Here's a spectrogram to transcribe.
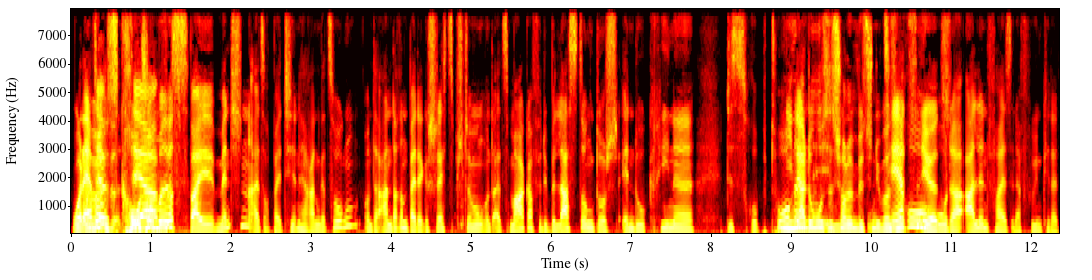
Whatever der, es der Skrotum wird ist. bei Menschen als auch bei Tieren herangezogen, unter anderem bei der Geschlechtsbestimmung und als Marker für die Belastung durch endokrine Disruptoren. Nina, du musst es schon ein bisschen übersetzen jetzt. Oder allenfalls in der frühen Kindheit.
